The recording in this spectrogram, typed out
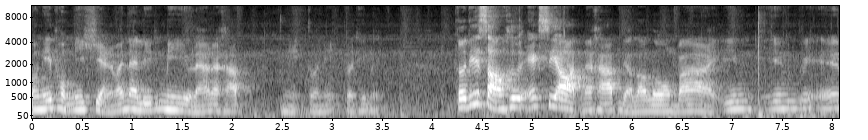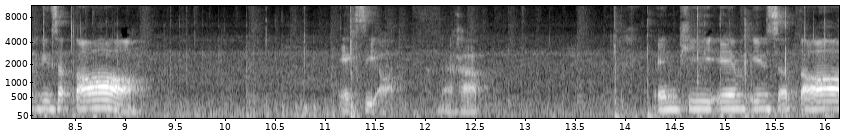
ตรงนี้ผมมีเขียนไว้ในลิสต์มีอยู่แล้วนะครับ นี่ตัวนี้ตัวที่หนึ่งตัวที่2คือ Axiot นะครับ เดี๋ยวเราลงไป in in in install Axiot นะครับ npm install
